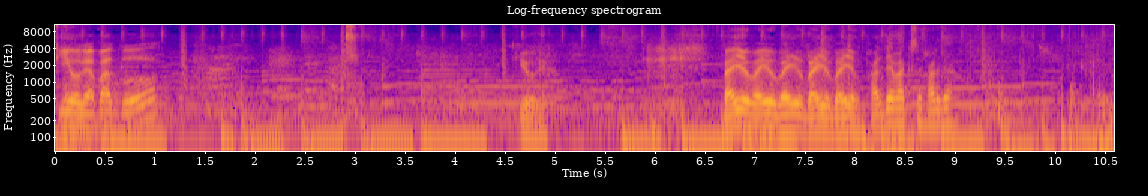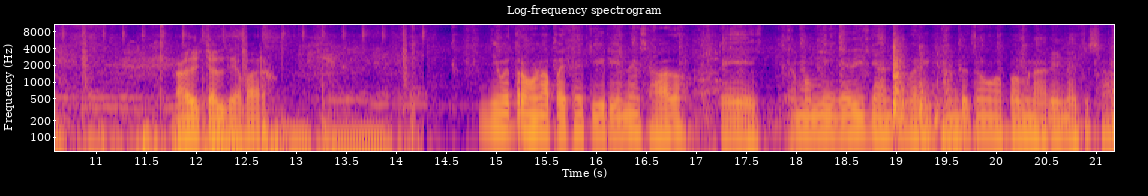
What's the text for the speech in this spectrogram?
ਕੀ ਹੋ ਗਿਆ ਭਾਗੋ ਕੀ ਹੋ ਗਿਆ ਬਹਿ ਜਾਓ ਬਹਿ ਜਾਓ ਬਹਿ ਜਾਓ ਬਹਿ ਜਾਓ ਬਹਿ ਜਾਓ ਖੜ ਜਾ ਮੈਕਸ ਖੜ ਜਾ ਆਏ ਚੱਲਦੇ ਆ ਬਾਹਰ ਜੀ ਮਿੱਤਰ ਹੁਣ ਆਪਾਂ ਇੱਥੇ ਚੀਰ ਰਹੇ ਨੇ ਸਾਗ ਤੇ ਮੰਮੀ ਕਹਿੰਦੀ ਜਾਂਦੀ ਵਾਰੀ ਠੰਡ ਤੋਂ ਆਪਾਂ ਬਣਾ ਰਹੇ ਨੇ ਅੱਜ ਸਾਗ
